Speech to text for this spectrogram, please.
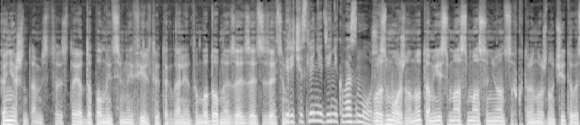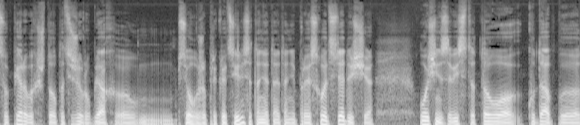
Конечно, там стоят дополнительные фильтры и так далее и тому подобное. За, за, за этим... Перечисление денег возможно. Возможно, но там есть масса, масса нюансов, которые нужно учитывать. Во-первых, что платежи в рублях э, все уже прекратились, это, это, это не происходит. Следующее, очень зависит от того, куда, э,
